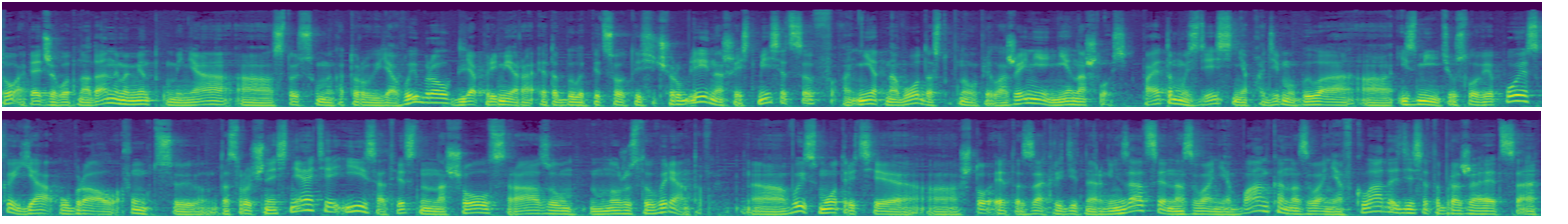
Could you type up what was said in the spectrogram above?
то, опять же, вот на данный момент у меня а, с той суммы, которую я выбрал, для примера это было 500 тысяч рублей на 6 месяцев, ни одного доступного приложения не нашлось. Поэтому здесь необходимо было изменить условия поиска. Я убрал функцию досрочное снятие и, соответственно, нашел сразу множество вариантов. Вы смотрите, что это за кредитная организация, название банка, название вклада здесь отображается.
